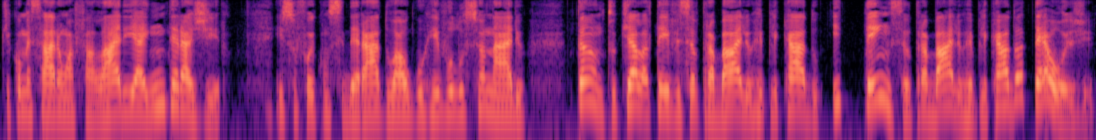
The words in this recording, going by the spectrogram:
que começaram a falar e a interagir. Isso foi considerado algo revolucionário, tanto que ela teve seu trabalho replicado e tem seu trabalho replicado até hoje.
